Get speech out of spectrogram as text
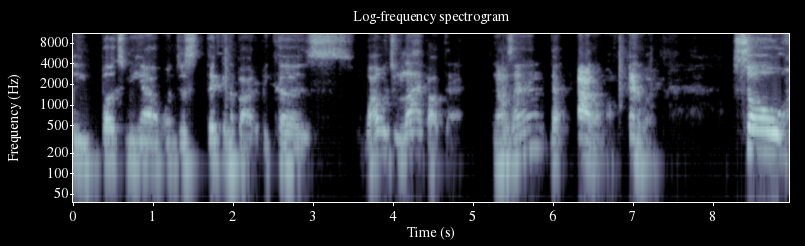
Really bugs me out when just thinking about it because why would you lie about that? You know what I'm saying? That I don't know. Anyway, so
